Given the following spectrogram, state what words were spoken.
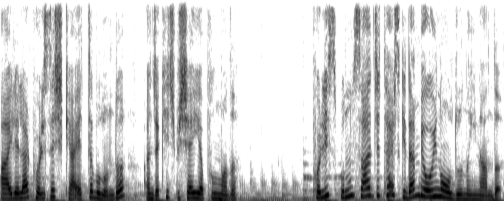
Aileler polise şikayette bulundu ancak hiçbir şey yapılmadı. Polis bunun sadece ters giden bir oyun olduğuna inandı.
